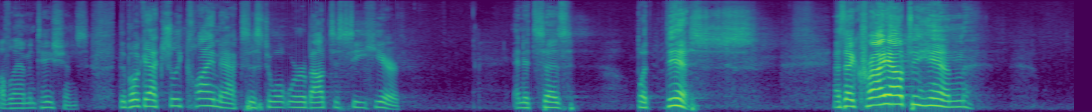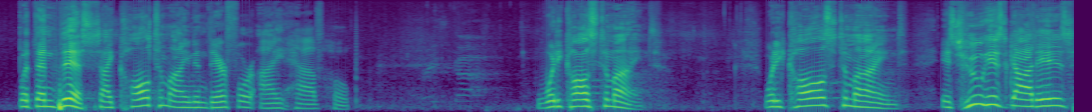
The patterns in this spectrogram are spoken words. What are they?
of Lamentations. The book actually climaxes to what we're about to see here. And it says, But this, as I cry out to him, but then this I call to mind, and therefore I have hope. What he calls to mind. What he calls to mind is who his God is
